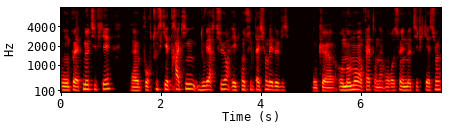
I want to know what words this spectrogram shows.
on peut être notifié euh, pour tout ce qui est tracking d'ouverture et de consultation des devis. Donc euh, au moment en fait on, a, on reçoit une notification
